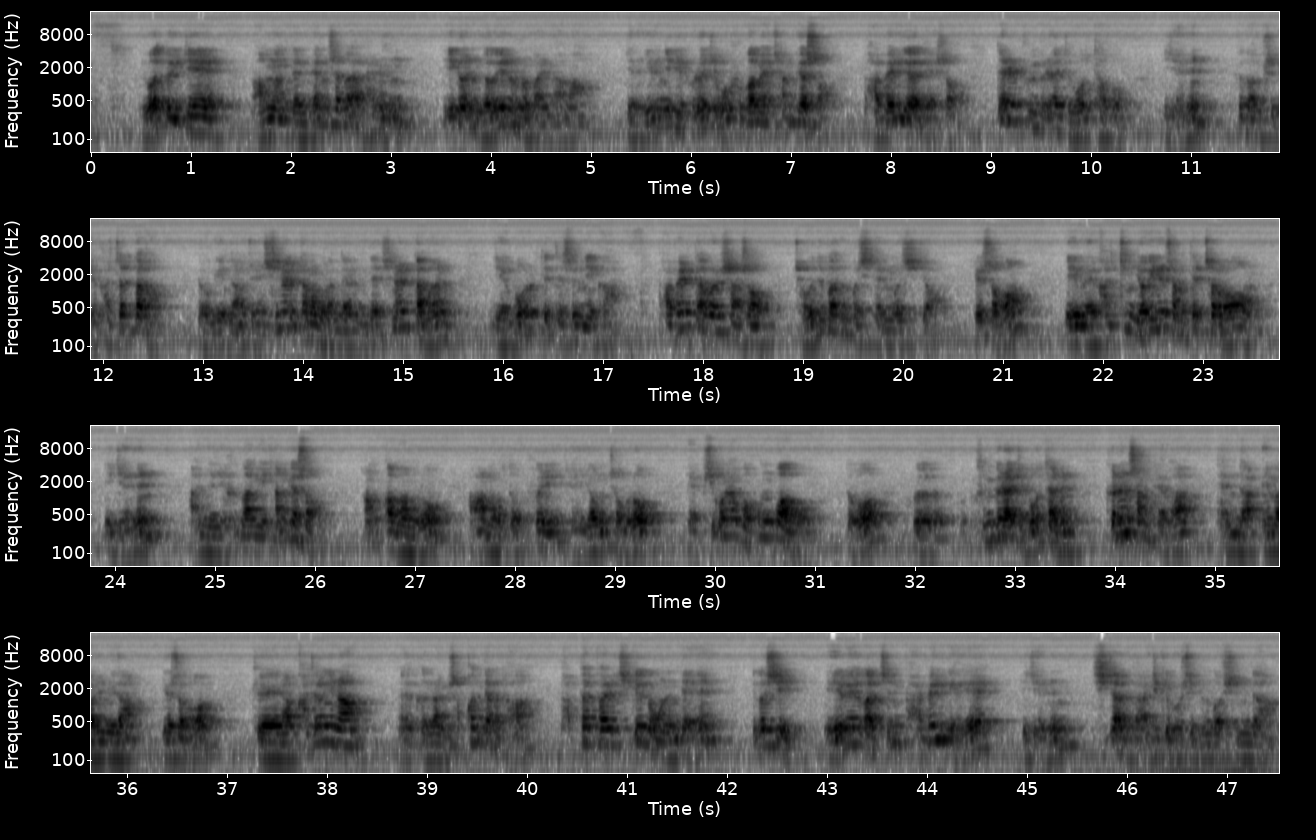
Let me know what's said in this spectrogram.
이것도 이제 망명된 맹사가 하는 이런 여인으로 말미암아 이런 일이 벌어지고 흑암에 잠겨서 바벨기가 돼서 때를 분별하지 못하고 이제는 흑암 속에 갇혔다가 여기 나중에 신월 땅으로 간다는데 신월 땅은 이제 뭘 뜻했습니까? 바벨 땅을 사서 저주받은 것이 되는 것이죠. 그래서 이왜 갇힌 여인의 상태처럼 이제는 완전히 흑암이 잠겨서 깜깜함으로 아무것도 그 영적으로 피곤하고 홍보하고 또 그 분별하지 못하는 그런 상태가 된다 이 말입니다. 그래서 교회나 가정이나 그 다음에 속한 데가 다 답답할 지경이 오는데 이것이 예외 갇힌 바벨계의 이제는 시작이다 이렇게 볼 수 있는 것입니다.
